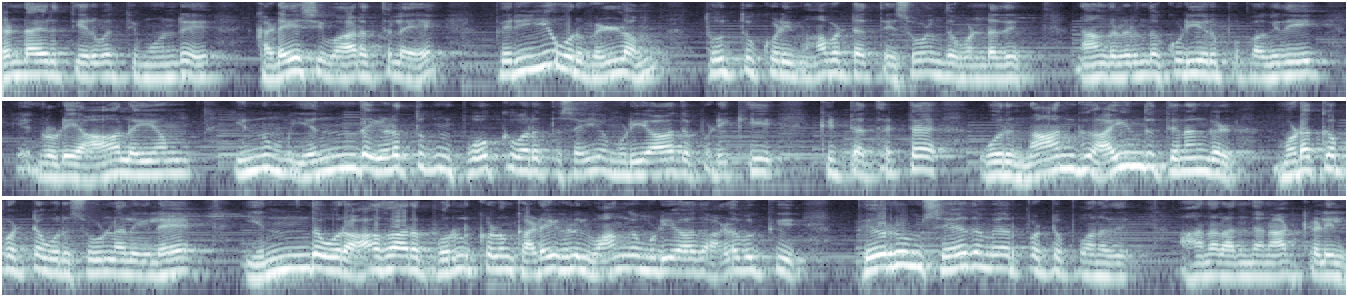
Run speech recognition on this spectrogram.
ரெண்டாயிரத்தி இருபத்தி மூன்று கடைசி வாரத்தில் பெரிய ஒரு வெள்ளம் தூத்துக்குடி மாவட்டத்தை சூழ்ந்து கொண்டது. நாங்கள் இருந்த குடியிருப்பு பகுதி எங்களுடைய ஆலயம் இன்னும் எந்த இடத்துக்கும் போக்குவரத்து செய்ய முடியாதபடிக்கு கிட்டத்தட்ட ஒரு நான்கு ஐந்து தினங்கள் முடக்கப்பட்ட ஒரு சூழ்நிலையில் எந்த ஒரு ஆகார பொருட்களும் கடைகளில் வாங்க முடியாத அளவுக்கு பெரும் சேதம் ஏற்பட்டு போனது. ஆனால் அந்த நாட்களில்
